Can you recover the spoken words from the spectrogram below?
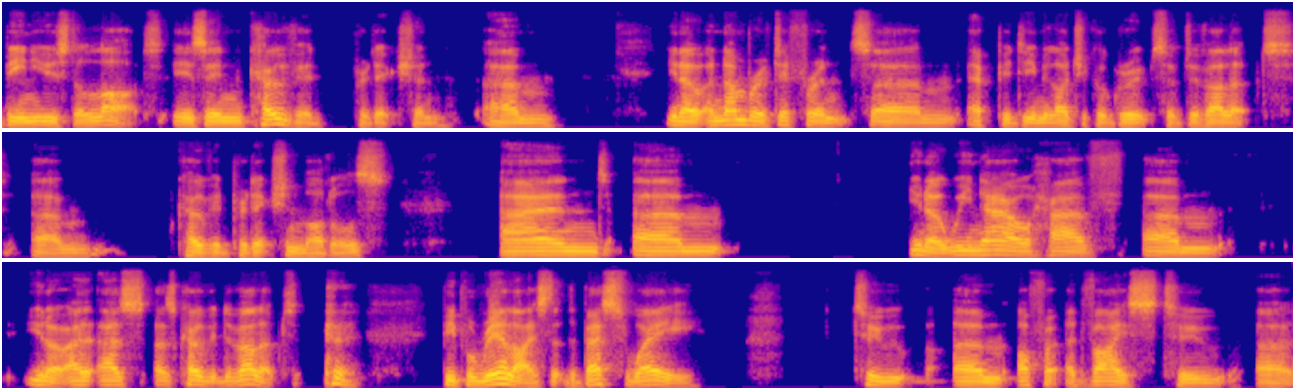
been used a lot is in COVID prediction. Um, you know, a number of different um, epidemiological groups have developed um, COVID prediction models. And, um, you know, we now have, um, you know, as, as COVID developed, people realized that the best way to um, offer advice to uh,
